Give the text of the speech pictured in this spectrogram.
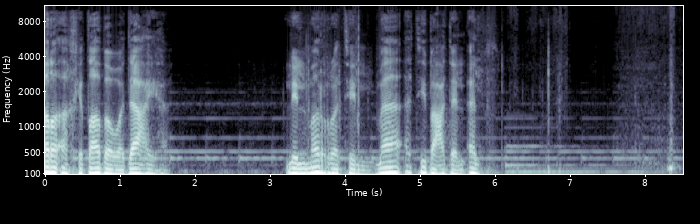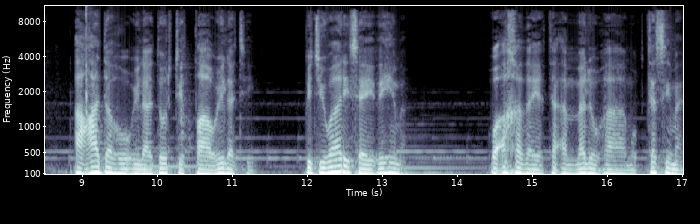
قرأ خطاب وداعها للمرة المائة بعد الألف. أعاده إلى درج الطاولة بجوار سيرهما وأخذ يتأملها مبتسما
